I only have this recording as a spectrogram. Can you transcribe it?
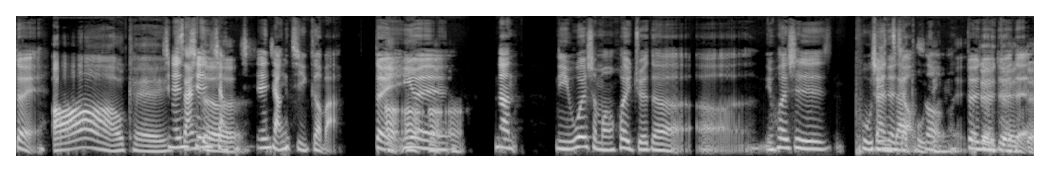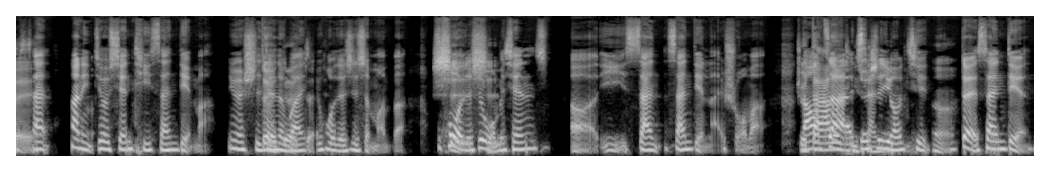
对，哦，OK，先先讲，先讲几个吧。对，因为、嗯嗯。那你为什么会觉得呃，你会是普丁的角色普丁的？对对对对对三，那你就先提三点嘛，因为时间的关系。对或者是什么的，或者是我们。先呃以三三点来说嘛，然后再来就是有其嗯对三点，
